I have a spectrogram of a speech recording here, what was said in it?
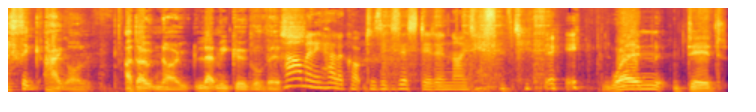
I think. Hang on. I don't know. Let me Google this. How many helicopters existed in 1953? When did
